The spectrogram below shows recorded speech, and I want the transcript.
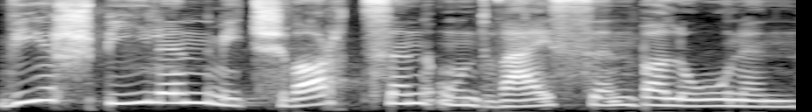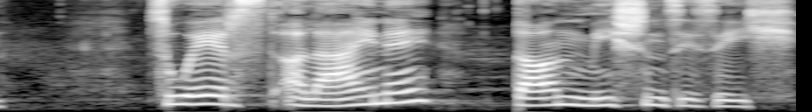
Wir spielen mit schwarzen und weißen Ballonen. Zuerst alleine, dann mischen sie sich.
